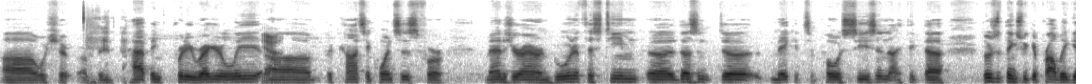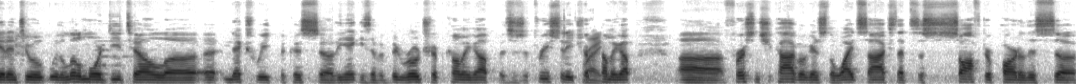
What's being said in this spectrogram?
uh, which have been happening pretty regularly. Yeah. Uh, the consequences for manager Aaron Boone if this team uh, doesn't make it to postseason. I think the, those are things we could probably get into with a little more detail next week because the Yankees have a big road trip coming up. This is a three city trip right. coming up. Uh, first in Chicago against the White Sox. That's the softer part of this uh,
